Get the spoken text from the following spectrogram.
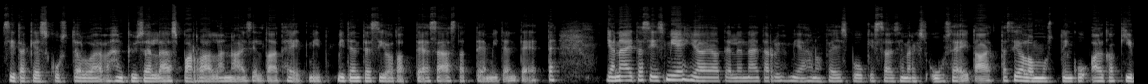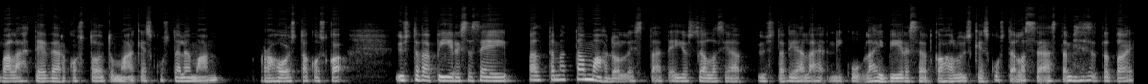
sitä keskustelua ja vähän kysellä ja sparrailla naisilta, että hei, mit, miten te sijoitatte ja säästätte ja miten teette. Ja näitä siis miehiä ajatellen, näitä ryhmiä on Facebookissa esimerkiksi useita, että siellä on musta niin kuin aika kiva lähteä verkostoitumaan ja keskustelemaan rahoista, koska ystäväpiirissä se ei välttämättä ole mahdollista, että ei ole sellaisia ystäviä lä- niin kuin lähipiirissä, jotka haluaisi keskustella säästämisestä tai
